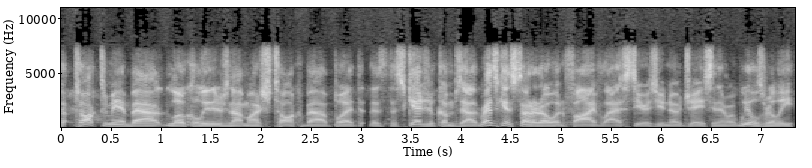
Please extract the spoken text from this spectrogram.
T- talk to me about locally. There's not much to talk about, but the, the schedule comes out. Redskins started 0 and 5 last year, as you know, Jason. And wheels really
